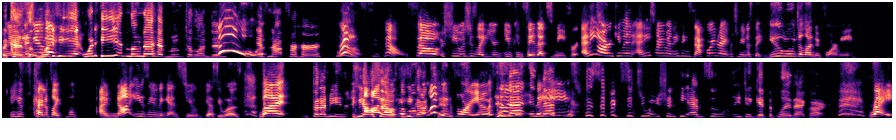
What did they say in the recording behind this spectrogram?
because would like- he would he and Luna have moved to London No! if not for her? Right. No. So she was just like, you you can say that to me for any argument, anytime anything's not going right between us, that you moved to London for me. He's kind of like, well, I'm not using it against you. Yes, he was. But But I mean, he also, also he got to London for you. So in that in that specific situation, he absolutely did get to play that card. Right.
